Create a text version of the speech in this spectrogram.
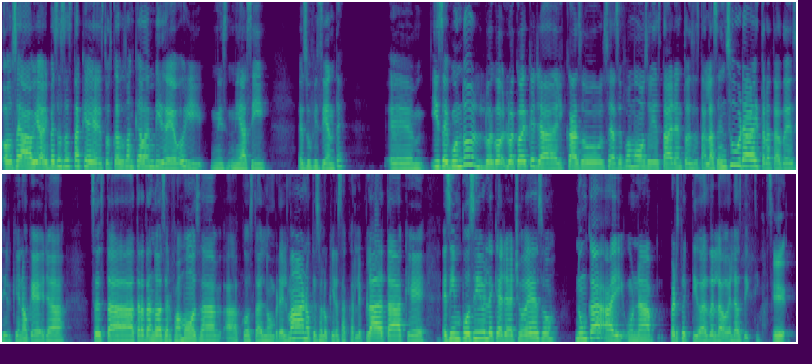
o sea, hay, veces hasta que estos casos han quedado en video y ni, así es suficiente. Em, y segundo, luego, luego de que ya el caso se hace famoso y está, entonces está la censura y tratar de decir que no, que ella se está tratando de hacer famosa a costa del nombre del man o que solo quiere sacarle plata, que es imposible que haya hecho eso. Nunca hay una perspectiva desde el lado de las víctimas. Eh,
